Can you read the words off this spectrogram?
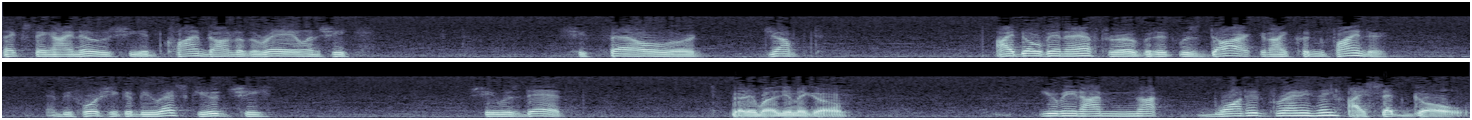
Next thing I knew, she had climbed onto the rail and she. she fell or jumped. I dove in after her, but it was dark and I couldn't find her. And before she could be rescued, she. she was dead. Very well, you may go. You mean I'm not wanted for anything? I said go.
